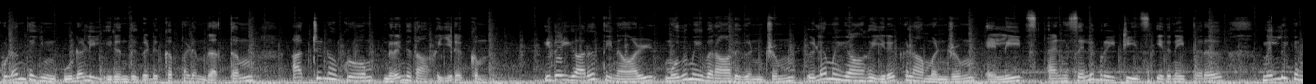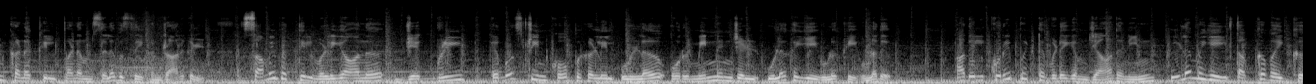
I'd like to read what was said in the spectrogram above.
குழந்தையின் உடலில் இருந்து எடுக்கப்படும் இரத்தம் அட்ரினோக்ரோம் நிறைந்ததாக இருக்கும். இதை அருத்தினால் முதுமை வராது என்றும் இளமையாக இருக்கலாம் என்றும் எலீட்ஸ் அண்ட் செலிபிரிட்டிஸ் இதனை பெற மில்லியன் கணக்கில் பணம் செலவு செய்கின்றார்கள். சமீபத்தில் வெளியான ஜெக்ப்ரி எபோஸ்டின் கோப்புகளில் உள்ள ஒரு மின்னஞ்சல் உலகையே உலுக்கியுள்ளது. அதில் குறிப்பிட்ட விடயம் யாதனின் இளமையை தக்க வைக்க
